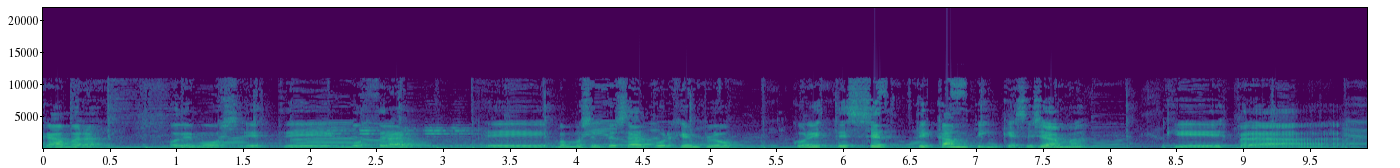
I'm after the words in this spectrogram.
cámara, podemos este, mostrar. Eh, vamos a empezar, por ejemplo, con este set de camping que se llama, que es para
